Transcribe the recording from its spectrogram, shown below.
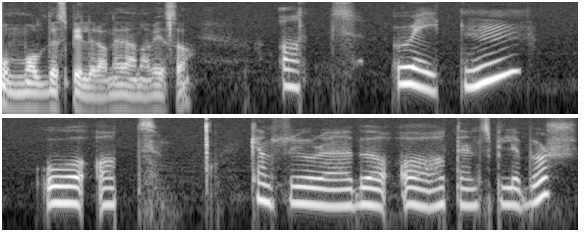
om Molde-spillerne i den avisa? At raten og at hvem som gjorde det bra, og at en spiller børs.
